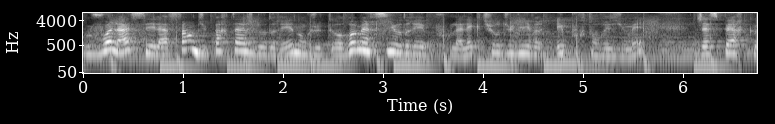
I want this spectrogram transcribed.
Voilà, c'est la fin du partage d'Audrey. Donc je te remercie Audrey pour la lecture du livre et pour ton résumé. J'espère que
